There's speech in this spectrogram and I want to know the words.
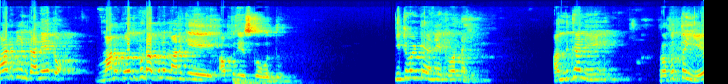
పాటుకి ఇంకా అనేకం. మన పొదుపు డబ్బులు మనకి అప్పు తీసుకోవద్దు. ఇటువంటి అనేకం ఉన్నాయి. అందుకని ప్రభుత్వం ఏ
